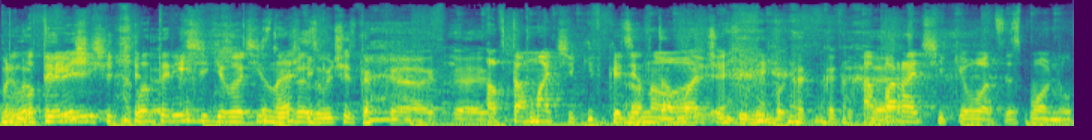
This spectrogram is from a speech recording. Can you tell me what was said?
Лотерейщики, звучит, знаешь, уже звучит как... э, э, автоматчики в казино. автоматчики, либо как... э, Аппаратчики, вот, я вспомнил.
